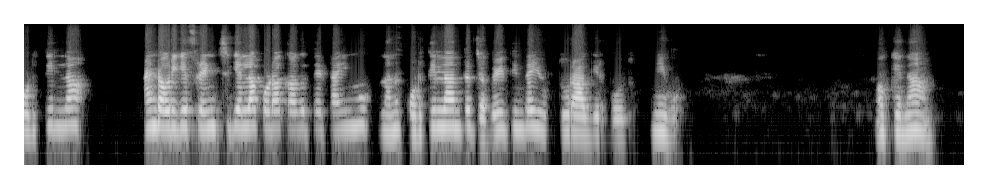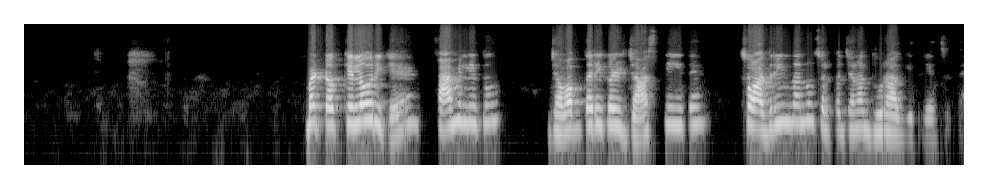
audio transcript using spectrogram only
ಕೊಡ್ತಿಲ್ಲ ಅಂಡ್ ಅವರಿಗೆ ಫ್ರೆಂಡ್ಸ್ಗೆಲ್ಲ ಕೊಡಕ್ಕಾಗುತ್ತೆ ಟೈಮು ನನಗೆ ಕೊಡ್ತಿಲ್ಲ ಅಂತ ಜಗಳದಿಂದ ಇವ್ರು ದೂರ ಆಗಿರ್ಬೋದು ನೀವು. ಓಕೆನಾ ಬಟ್ ಕೆಲವರಿಗೆ ಫ್ಯಾಮಿಲಿದು ಜವಾಬ್ದಾರಿಗಳು ಜಾಸ್ತಿ ಇದೆ. ಸೊ ಅದರಿಂದನೂ ಸ್ವಲ್ಪ ಜನ ದೂರ ಆಗಿದ್ರಿ ಅನ್ಸುತ್ತೆ.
